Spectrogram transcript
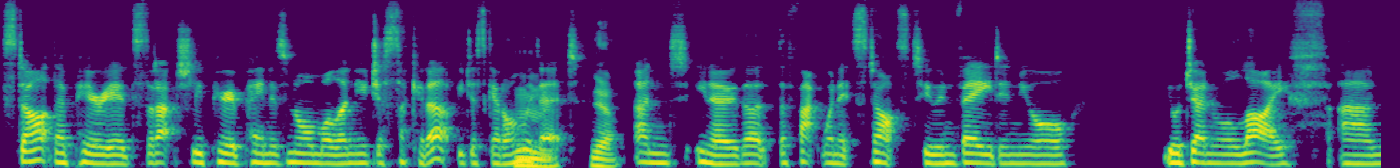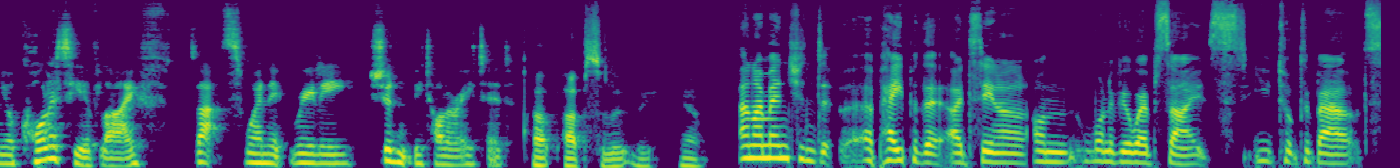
start their periods, that actually period pain is normal and you just suck it up. You just get on mm, with it. Yeah. And you know the the fact when it starts to invade in your your general life and your quality of life, that's when it really shouldn't be tolerated. Uh, absolutely. Yeah. And I mentioned a paper that I'd seen on, on one of your websites. You talked about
